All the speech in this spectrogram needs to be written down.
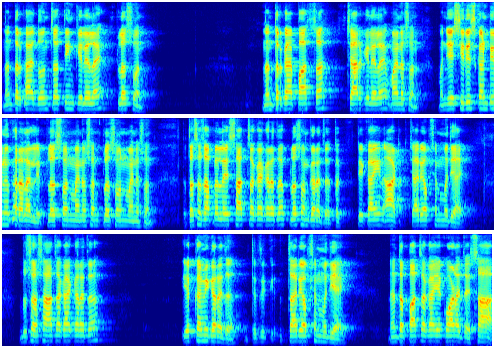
नंतर काय दोनचा तीन केलेला आहे प्लस वन नंतर काय पाचचा? चार केलेला आहे मायनस वन म्हणजे सिरीज कंटिन्यू करायला लागले. Plus one minus one plus one minus one तर तसंच आपल्याला सातचा काय करायचं? प्लस वन करायचं. तर ते काय आठ. चारही ऑप्शनमध्ये आहे. दुसरा सहाचा काय करायचं? एक कमी करायचं. ते चारही ऑप्शनमध्ये आहे. नंतर पाचचा काय एक वाढायचा आहे सहा.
